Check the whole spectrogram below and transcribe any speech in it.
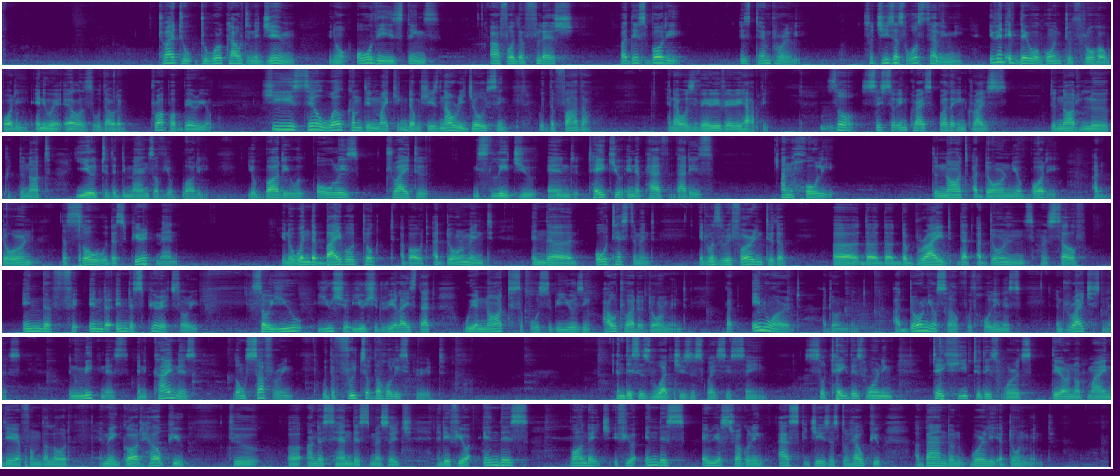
try to to work out in a gym you know all these things are for the flesh but this body is temporary so jesus was telling me even if they were going to throw her body anywhere else without a proper burial, she is still welcomed in my kingdom. She is now rejoicing with the Father. And I was very, very happy. So, sister in Christ, brother in Christ, do not look, do not yield to the demands of your body. Your body will always try to mislead you and take you in a path that is unholy do not adorn your body, adorn the soul, the spirit man. You know, when the Bible talked about adornment in the Old Testament, it was referring to the uh, the, the the bride that adorns herself in the in the in the spirit. Sorry. So you you should you should realize that we are not supposed to be using outward adornment, but inward adornment. Adorn yourself with holiness and righteousness and meekness and kindness, long suffering, with the fruits of the Holy Spirit. And this is what Jesus Christ is saying. So take this warning, take heed to these words. They are not mine, they are from the Lord. And may God help you to uh, understand this message. And if you are in this bondage, if you are in this area struggling, ask Jesus to help you abandon worldly adornment.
